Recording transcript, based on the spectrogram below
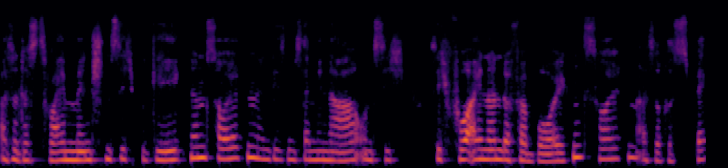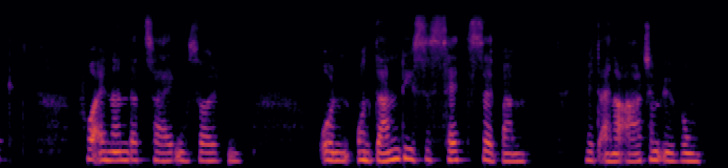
Also, dass zwei Menschen sich begegnen sollten in diesem Seminar und sich, sich voreinander verbeugen sollten, also Respekt voreinander zeigen sollten. Und, und dann diese Sätze beim, mit einer Atemübung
